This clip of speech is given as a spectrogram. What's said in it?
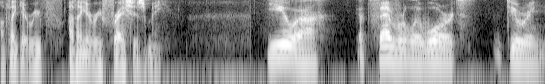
I think it ref- I think it refreshes me. You uh, got several awards during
